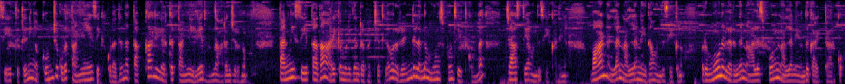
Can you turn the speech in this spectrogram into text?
சேர்த்துட்டு நீங்கள் கொஞ்சம் கூட தண்ணியே சேர்க்கக்கூடாது. இந்த தக்காளியில் இருக்க தண்ணியிலே இது வந்து அரைஞ்சிடணும். தண்ணி சேர்த்தா தான் அரைக்க முடியுதுன்ற பட்சத்தில் ஒரு ரெண்டுலேருந்து மூணு ஸ்பூன் சேர்த்துக்கோங்க. ஜாஸ்தியாக வந்து சேர்க்காதீங்க. வானலில் நல்லெண்ணெய் தான் வந்து சேர்க்கணும். ஒரு மூணுலேருந்து நாலு ஸ்பூன் நல்லெண்ணெய் வந்து கரெக்டாக இருக்கும்.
